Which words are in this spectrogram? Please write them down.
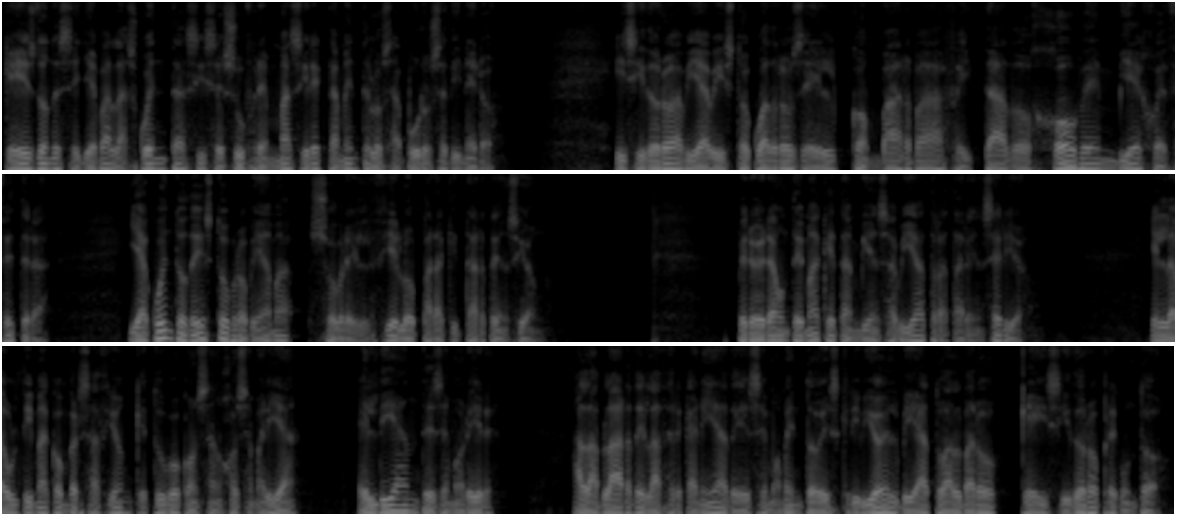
que es donde se llevan las cuentas y se sufren más directamente los apuros de dinero. Isidoro había visto cuadros de él con barba, afeitado, joven, viejo, etc., y a cuento de esto bromeaba sobre el cielo para quitar tensión. Pero era un tema que también sabía tratar en serio. En la última conversación que tuvo con San José María, el día antes de morir, al hablar de la cercanía de ese momento, escribió el beato Álvaro que Isidoro preguntó,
